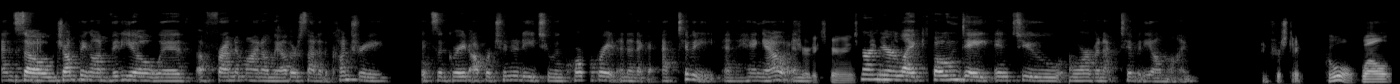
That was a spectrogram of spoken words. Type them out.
And so jumping on video with a friend of mine on the other side of the country it's a great opportunity to incorporate in an activity and hang out and shared experience. Turn your like phone date into more of an activity online. Interesting. Cool. Well,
